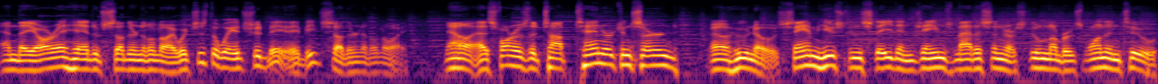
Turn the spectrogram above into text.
and they are ahead of Southern Illinois, which is the way it should be. They beat Southern Illinois. Now, as far as the top 10 are concerned, well, who knows? Sam Houston State and James Madison are still numbers one and two,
